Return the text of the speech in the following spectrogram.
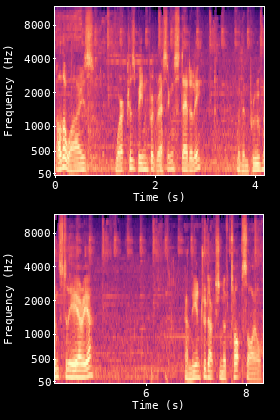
Otherwise, work has been progressing steadily with improvements to the area and the introduction of topsoil.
